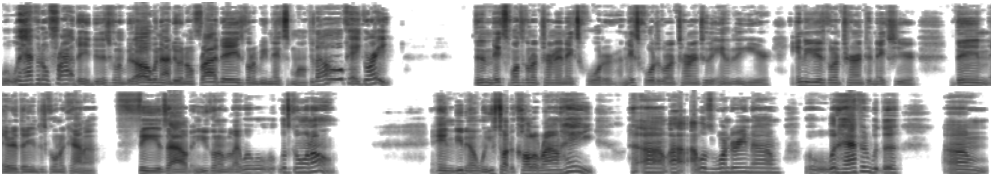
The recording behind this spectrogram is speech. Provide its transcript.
what, what happened on Friday? Then it's going to be, oh, we're not doing it on Friday. It's going to be next month. You're like, oh, okay, great. Then the next month's going to turn into next quarter. The next quarter is going to turn into the end of the year. End of the year is going to turn to next year. Then everything is going to kind of fades out, and you're going to be like, well, what's going on? And you know, when you start to call around, hey, um, I, I, was wondering, um, what happened with the um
